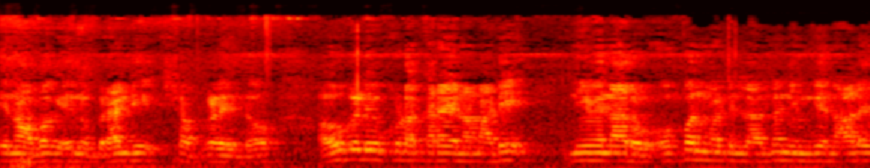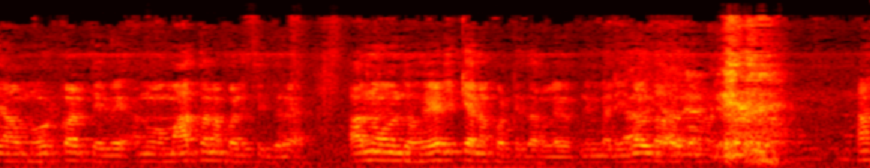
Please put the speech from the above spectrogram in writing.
ಏನೋ ಅವಾಗ ಏನು ಬ್ರ್ಯಾಂಡಿ ಶಾಪ್ಗಳಿದ್ದವು. ಅವುಗಳಿಗೂ ಕೂಡ ಕರೆಯನ್ನು ಮಾಡಿ ನೀವೇನಾದ್ರು ಓಪನ್ ಮಾಡಿಲ್ಲ ಅಂದ್ರೆ ನಿಮ್ಗೆ ನಾಳೆ ನಾವು ನೋಡ್ಕೊಳ್ತೇವೆ ಅನ್ನುವ ಮಾತನ್ನ ಬಳಸಿದ್ರೆ ಅನ್ನೋ ಒಂದು ಹೇಳಿಕೆಯನ್ನು ಕೊಟ್ಟಿದ್ದಾರಲ್ಲ ಇವತ್ತು. ಹಾ?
